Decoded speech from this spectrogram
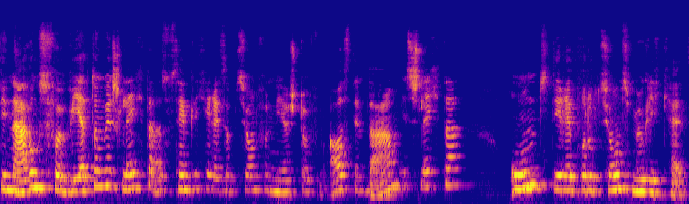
Die Nahrungsverwertung wird schlechter, also sämtliche Resorption von Nährstoffen aus dem Darm ist schlechter und die Reproduktionsmöglichkeit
